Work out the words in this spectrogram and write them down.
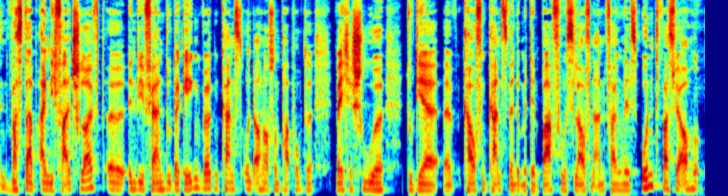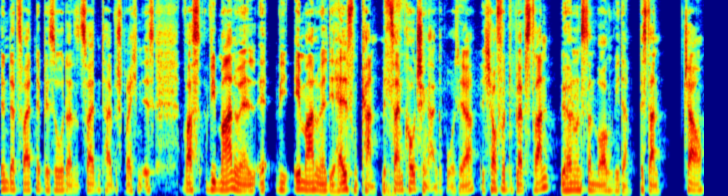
was da eigentlich falsch läuft, äh, inwiefern du dagegen wirken kannst und auch noch so ein paar Punkte, welche Schuhe du dir äh, kaufen kannst, wenn du mit dem Barfußlaufen anfangen willst. Und was wir auch in der zweiten Episode, also zweiten Teil besprechen, ist, was wie Manuel, äh, wie Emanuel dir helfen kann mit seinem Coaching-Angebot. Ja, ich hoffe, du bleibst dran. Wir hören uns dann morgen wieder. Bis dann. Ciao.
